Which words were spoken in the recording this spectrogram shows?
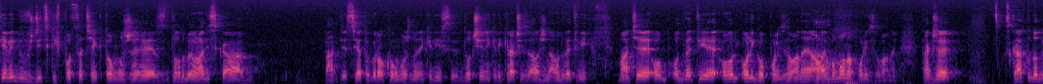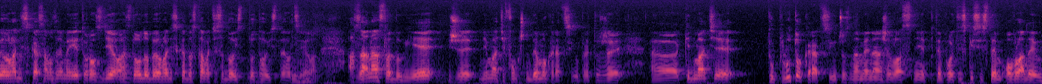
Tie vedú vždycky v podstate k tomu, že z dlhodobého hľadiska pár desiatok rokov, možno niekedy dlhšie, niekedy kratšie, záleží na odvetvi, máte odvetvie oligopolizované alebo monopolizované. Takže z krátkodobého hľadiska samozrejme je to rozdiel a z dlhodobého hľadiska dostávate sa do, do toho istého mhm. cieľa. A za následok je, že nemáte funkčnú demokraciu, pretože uh, keď máte tú plutokraciu, čo znamená, že vlastne ten politický systém ovládajú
